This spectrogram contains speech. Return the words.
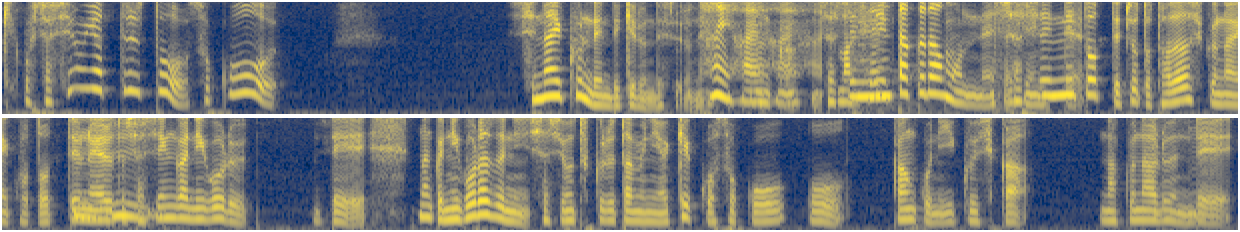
結構写真をやってるとそこをしない訓練できるんですよね。はいはいはい、はい。か写真にまあ選択だもんね、写真。写真に撮ってちょっと正しくないことっていうのをやるとうんうん写真が濁るで、なんか濁らずに写真を作るためには結構そこを頑固に行くしかなくなるんで、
